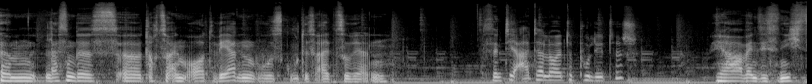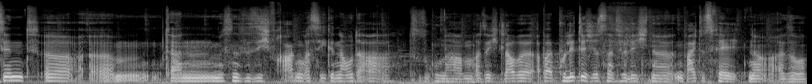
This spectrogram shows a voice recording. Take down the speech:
Ähm, lassen wir es äh, doch zu einem Ort werden, wo es gut ist, alt zu werden. Sind Theaterleute politisch? Ja, wenn sie es nicht sind, äh, ähm, dann müssen sie sich fragen, was sie genau da zu suchen haben. Also ich glaube, aber politisch ist natürlich eine, ein weites Feld. Ne? Also,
